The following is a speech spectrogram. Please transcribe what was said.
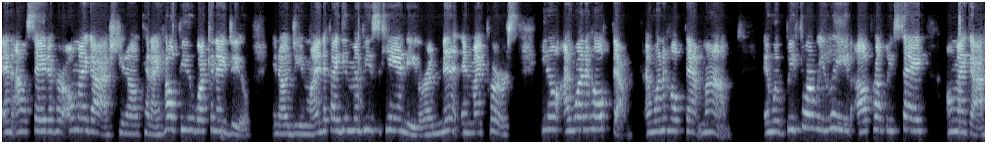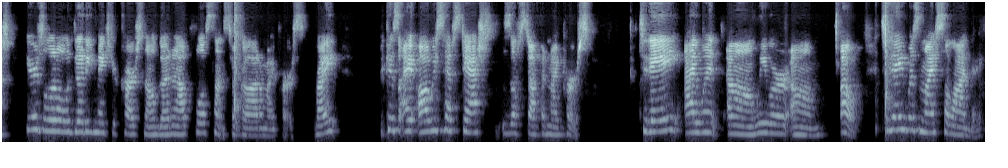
and I'll say to her, "Oh my gosh, you know, can I help you? What can I do? You know, do you mind if I give them a piece of candy or a mint in my purse? You know, I want to help them. I want to help that mom. And when, before we leave, I'll probably say, "Oh my gosh, here's a little goodie, makes your car smell good," and I'll pull a scent circle out of my purse, right? Because I always have stashes of stuff in my purse. Today I went. Uh, we were. Um, oh, today was my salon day.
